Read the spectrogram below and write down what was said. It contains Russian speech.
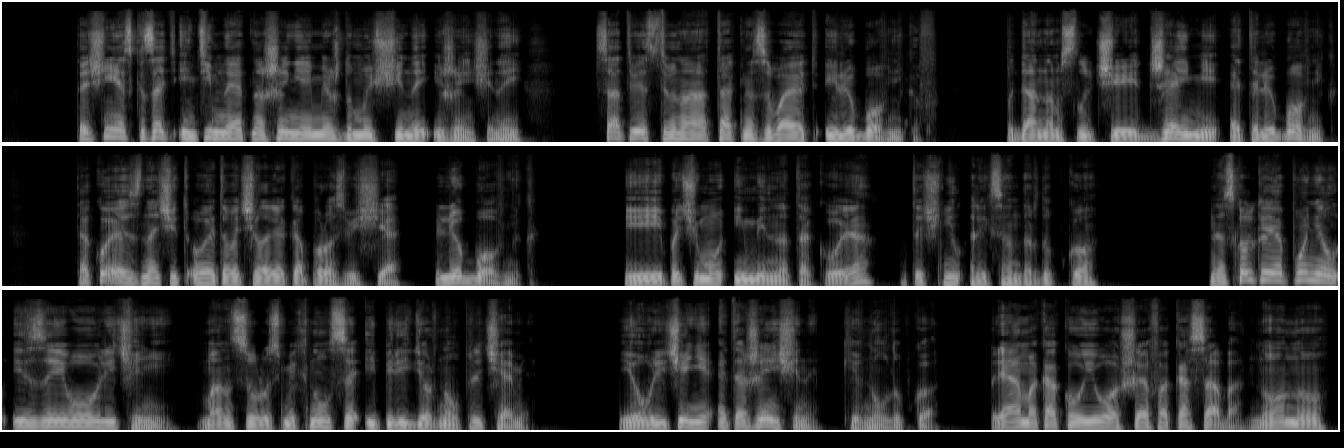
Точнее сказать, интимные отношения между мужчиной и женщиной. Соответственно, так называют и любовников. В данном случае Джейми — это любовник. Такое значит у этого человека прозвище — любовник. «И почему именно такое?» — уточнил Александр Дубко. «Насколько я понял, из-за его увлечений». Мансур усмехнулся и передернул плечами. «И увлечение это женщины?» — кивнул Дубко. «Прямо как у его шефа Касаба. Ну-ну».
